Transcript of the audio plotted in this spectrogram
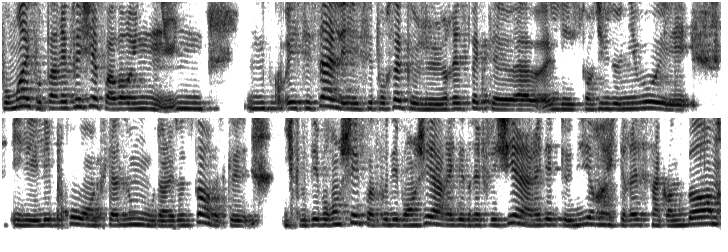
pour moi, il faut pas réfléchir, il faut avoir une, et c'est ça, et c'est pour ça que je respecte euh, les sportifs de haut niveau et les, les, pros en triathlon ou dans les autres sports, parce que il faut débrancher, quoi, faut débrancher, arrêter de réfléchir, arrêter de te dire, oh, il te reste 50 bornes,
